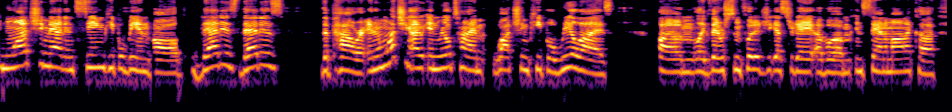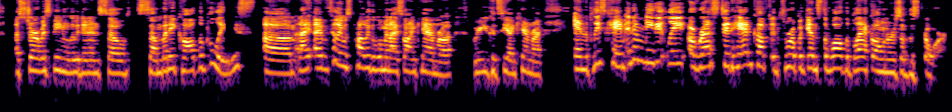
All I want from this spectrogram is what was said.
watching that and seeing people be involved that is that is the power and in watching I, in real time watching people realize um like there was some footage yesterday of um in santa monica a store was being looted and so somebody called the police um and i, I feel it was probably the woman i saw on camera where you could see on camera and the police came and immediately arrested handcuffed and threw up against the wall the black owners of the store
